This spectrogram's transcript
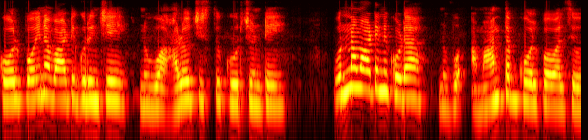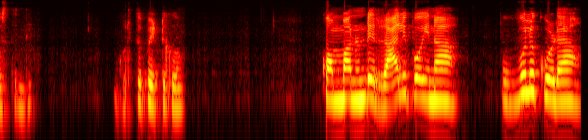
కోల్పోయిన వాటి గురించే నువ్వు ఆలోచిస్తూ కూర్చుంటే ఉన్న వాటిని కూడా నువ్వు అమాంతం కోల్పోవాల్సి వస్తుంది. గుర్తుపెట్టుకో. కొమ్మ నుండి రాలిపోయిన పువ్వులు కూడా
